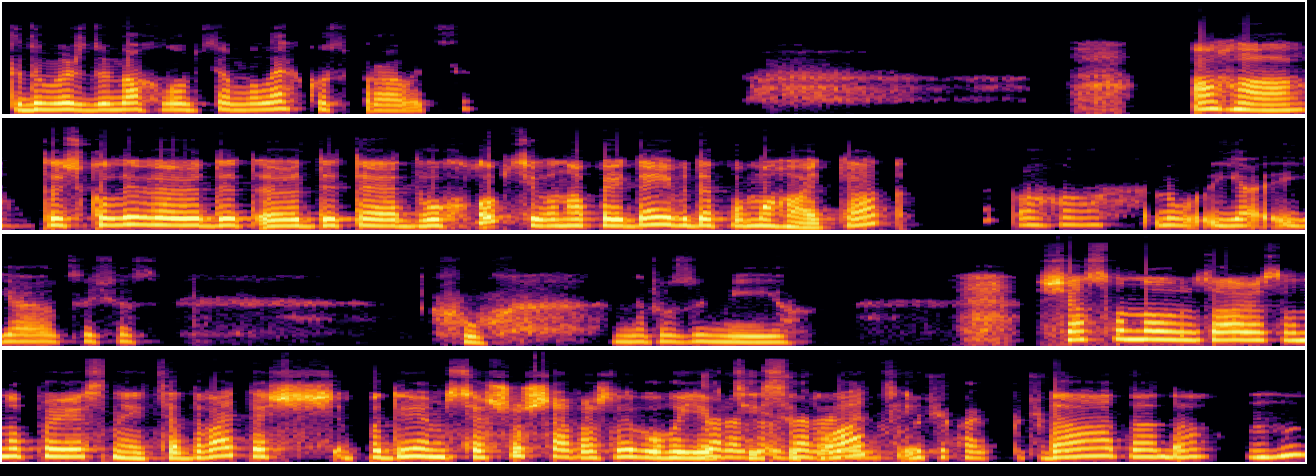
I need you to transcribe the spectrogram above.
Ти думаєш, з двома хлопцями легко справитися? Ага. Тобто, коли ви роди- родите двох хлопців, вона прийде і буде допомагати, так? Ага. Ну, я, я це зараз фух, не розумію. Зараз воно зараз воно проясниться. Давайте щ- подивимося, що ще важливого є в цій ситуації. почекай, почекай. Да, да, да. Угу.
